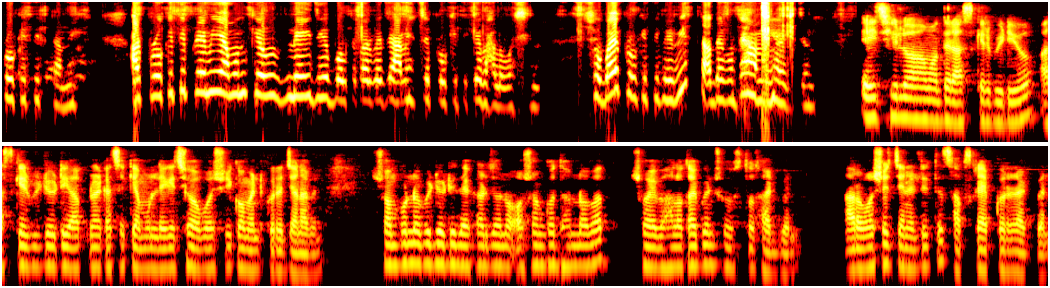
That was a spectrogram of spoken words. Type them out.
প্রকৃতির টানে। আর প্রকৃতি প্রেমী এমন কেউ নেই যে বলতে পারবে যে আমি হচ্ছে প্রকৃতিকে ভালোবাসি না। সবাই প্রকৃতি প্রেমী, তাদের মধ্যে আমি একজন। এই ছিল আমাদের আজকের ভিডিও। আজকের ভিডিওটি আপনার কাছে কেমন লেগেছে অবশ্যই কমেন্ট করে জানাবেন। সম্পূর্ণ ভিডিওটি দেখার জন্য অসংখ্য ধন্যবাদ। সবাই ভালো থাকবেন, সুস্থ থাকবেন। আর অবশ্যই চ্যানেলটিতে সাবস্ক্রাইব করে রাখবেন।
